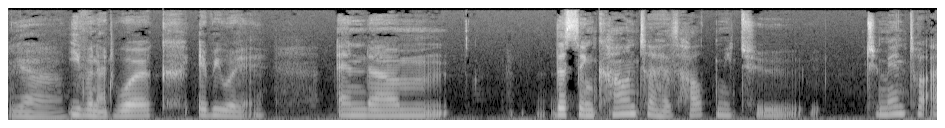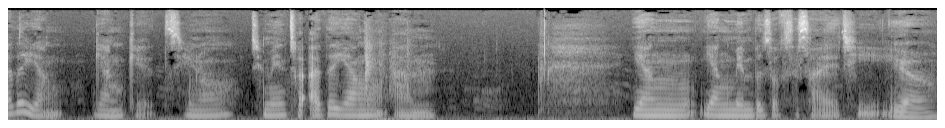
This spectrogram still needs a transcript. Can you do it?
Yeah. even at work, everywhere. And um, this encounter has helped me to to mentor other young young kids, you know, to mentor other young um, young young members of society. Yeah.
